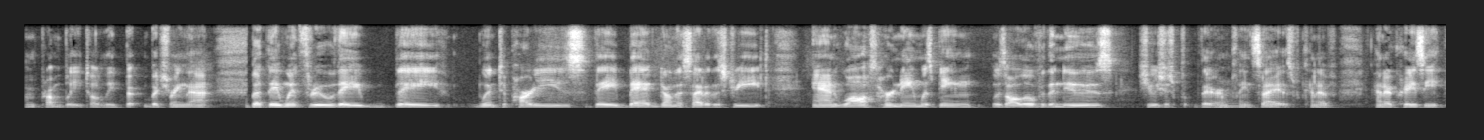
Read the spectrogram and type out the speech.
I'm probably totally butchering that. But they went through, they, they went to parties, they begged on the side of the street, and while her name was being was all over the news, she was just there in plain sight. It's kind of kind of crazy.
